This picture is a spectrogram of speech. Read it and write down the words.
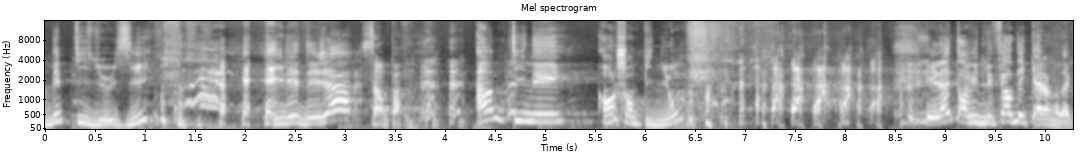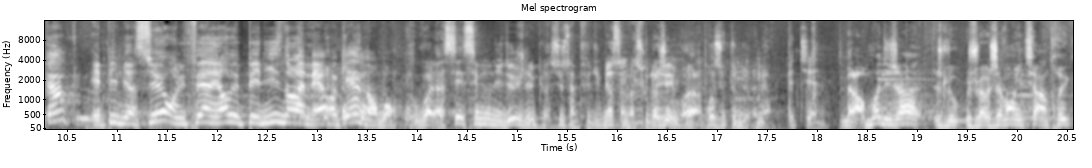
des petits yeux ici. il est déjà sympa. Un petit nez en champignon. Et là, t'as envie de lui faire des câlins, d'accord? Et puis, bien sûr, on lui fait un énorme pénis dans la mer, ok? Non, bon, voilà, c'est c'est mon idée, je l'ai placé, ça me fait du bien, ça m'a soulagé. Voilà, après, c'est peut-être de la merde. Étienne. Mais alors moi déjà, j'avais envie de faire un truc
